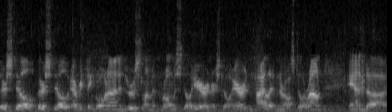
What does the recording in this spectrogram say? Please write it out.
there's still there's still everything going on in Jerusalem, and Rome is still here, and there's still Herod and Pilate, and they're all still around, and uh,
